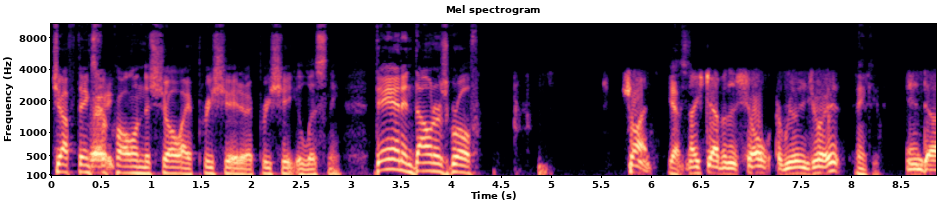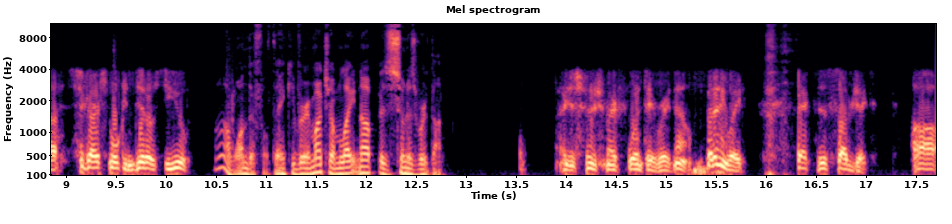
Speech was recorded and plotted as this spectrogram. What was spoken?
Jeff, thanks right. for calling the show. I appreciate it. I appreciate you listening. Dan in Downers Grove. Shaun, yes, nice job on the show. I really enjoy it. Thank you. And uh, cigar smoking dittos to you. Oh, wonderful. Thank you very much. I'm lighting up as soon as we're done. I just finished my Fuente right now. But anyway, back to the subject. Uh,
